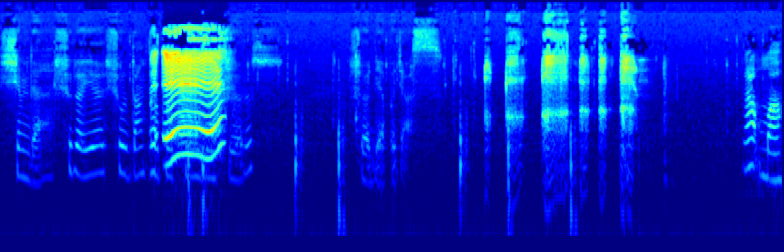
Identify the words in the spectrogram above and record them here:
Şimdi şurayı şuradan E, kapatmaya ee? başlıyoruz. Şöyle yapacağız. yapma.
